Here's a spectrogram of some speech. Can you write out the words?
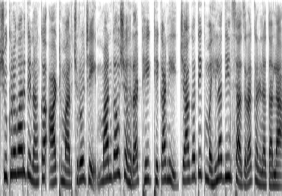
शुक्रवार दिनांक आठ मार्च रोजी माणगाव शहरात ठिकठिकाणी जागतिक महिला दिन साजरा करण्यात आला.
